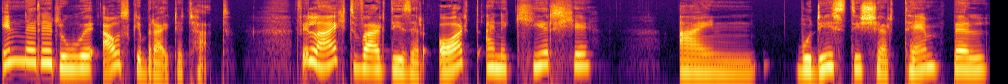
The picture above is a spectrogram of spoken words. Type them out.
innere Ruhe ausgebreitet hat. Vielleicht war dieser Ort eine Kirche, ein buddhistischer Tempel,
